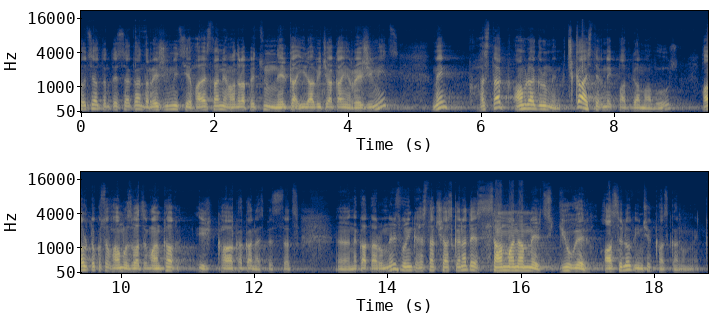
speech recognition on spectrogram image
սոցիալ-տնտեսական ռեժիմից եւ Հայաստանի Հանրապետությունում ներկա իրավիճակային ռեժիմից մենք հստակ ամրագրում ենք։ Չկա այստեղ մեկ падգամավոր, 100%-ով համոզված եմ անկախ իր քաղաքական այսպես ասած նկատառումներից, որ ինքը հստակ չհասկանա, թե սահմանամերձ գյուղեր ասելով ինչը հասկանում ենք։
